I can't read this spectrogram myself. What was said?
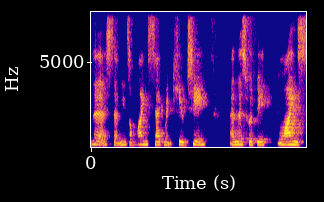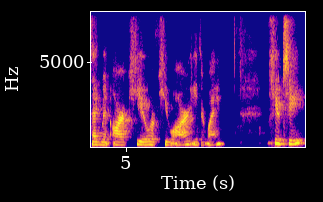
this. That means a line segment QT. And this would be line segment RQ or QR, either way. QT.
